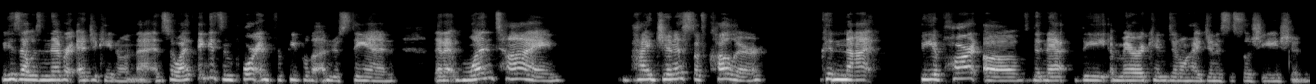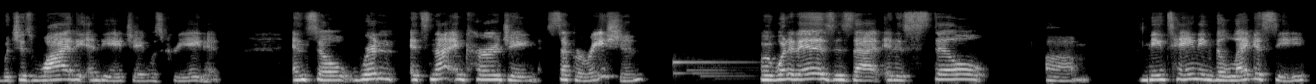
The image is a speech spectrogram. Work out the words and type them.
because I was never educated on that. And so I think it's important for people to understand that at one time hygienists of color could not be a part of the the American Dental Hygienists Association, which is why the NDHA was created. And so we're it's not encouraging separation, but what it is is that it is still um, maintaining the legacy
